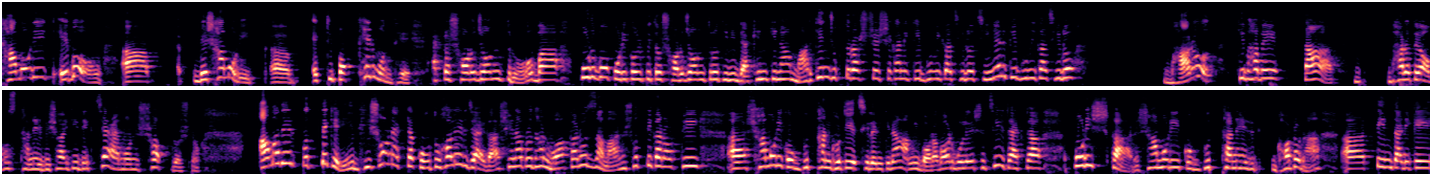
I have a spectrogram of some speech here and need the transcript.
সামরিক এবং বেসামরিক একটি পক্ষের মধ্যে একটা ষড়যন্ত্র বা পূর্ব পরিকল্পিত ষড়যন্ত্র তিনি দেখেন কিনা? মার্কিন যুক্তরাষ্ট্রের সেখানে কি ভূমিকা ছিল? চীনের কি ভূমিকা ছিল? ভারত কীভাবে তার ভারতে অবস্থানের বিষয়টি দেখছে এমন সব প্রশ্ন। আমাদের প্রত্যেকেরই ভীষণ একটা কৌতূহলের জায়গা। সেনাপ্রধান ওয়াকারুজ্জামান সত্যিকার অর্থেই সামরিক অভ্যুত্থান ঘটিয়েছিলেন কিনা আমি বরাবর বলে এসেছি। এটা একটা পরিষ্কার সামরিক অভ্যুত্থানের ঘটনা। তিন তারিখেই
